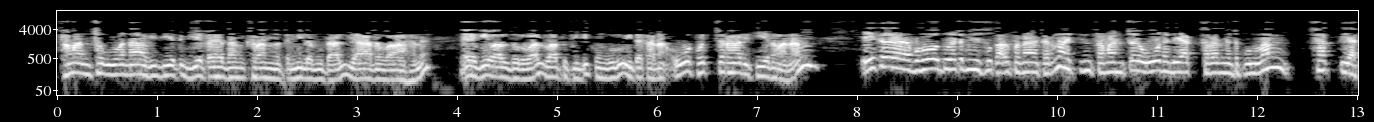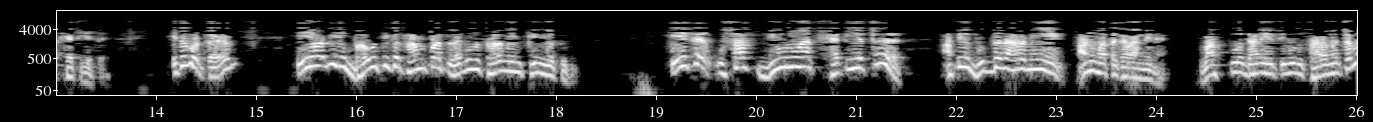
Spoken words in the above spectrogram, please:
තමන්ට වුණා විදියට වියපෑදම් කරන්නට මිල මුදල් යාන වාහන ඒ ගෙවල් දොරවල් වතු පිටි කුඹුරු ඊට කන ඕව කොච්චර හරි තියෙනවා නම් ඒක බොහෝ දුරට මිනිස්සු කල්පනා කරනවා. ඉතින් Tamanට ඕන දෙයක් කරන්නට පුළුවන් ශක්තියක් හැටියට. එතකොට ඒ වගේ භෞතික සම්පත් ලැබුණු තරමින් පින්නතුනි. ඒක උසස් දියුණුවක් හැටියට අපේ බුද්ධ ධර්මයේ අනුමත කරන්නේ නැහැ. වස්තුව ධනෙ තිබුණු තරමටම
